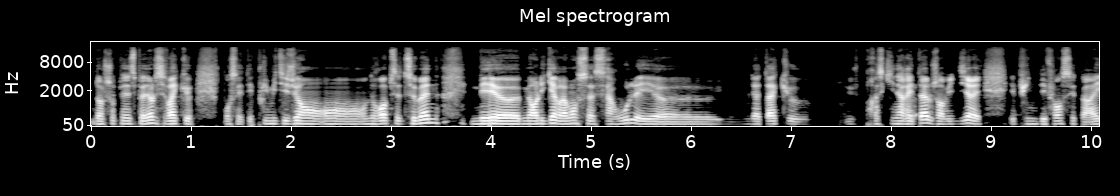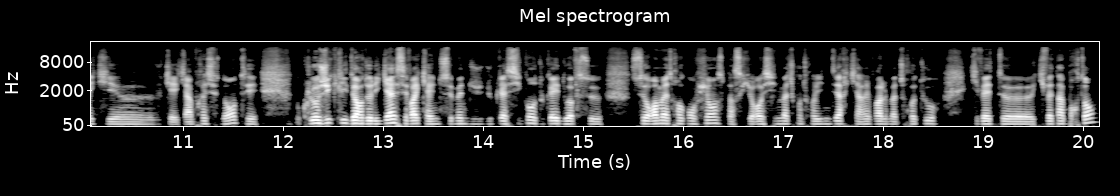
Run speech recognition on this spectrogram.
dans le championnat espagnol. C'est vrai que bon, ça a été plus mitigé en, Europe cette semaine, mais, euh, mais en Liga vraiment ça, ça roule et euh, une attaque presque inarrêtable, j'ai envie de dire, et, puis une défense, c'est pareil, qui est, euh, qui est, qui est impressionnante. Et donc logique leader de Liga, c'est vrai qu'il y a une semaine du, du Classico, en tout cas, ils doivent se, se remettre en confiance parce qu'il y aura aussi le match contre l'Inter qui arrivera, le match retour, qui va être, euh, qui va être important.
